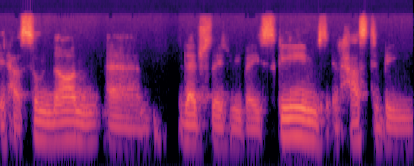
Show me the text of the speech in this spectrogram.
it has some non-legislatively um, based schemes. It has to be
